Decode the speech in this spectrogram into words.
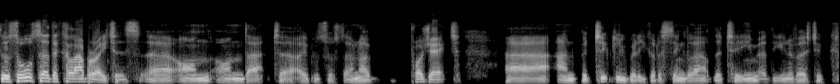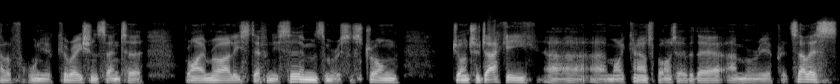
There's also the collaborators uh, on, on that uh, open source project, uh, and particularly really got to single out the team at the University of California Curation Center, Brian Riley, Stephanie Simms, Marisa Strong, John Chodacki, uh, uh, my counterpart over there, and Maria Praetzellis.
